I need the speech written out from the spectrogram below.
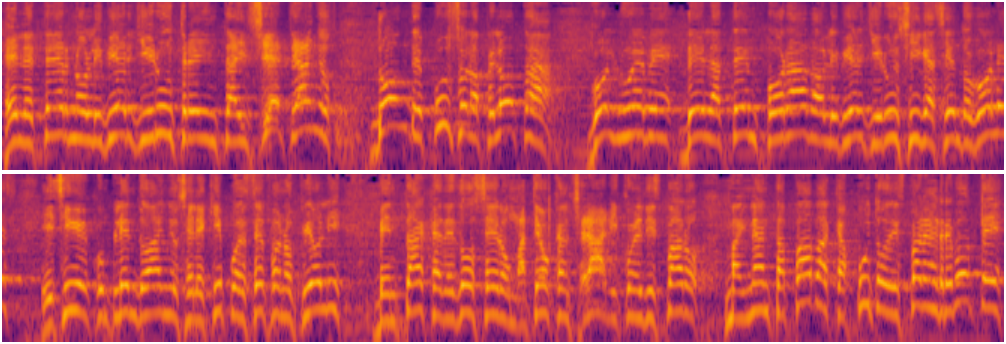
El eterno Olivier Giroud, 37 años. ¿Dónde puso la pelota? Gol 9 de la temporada. Olivier Giroud sigue haciendo goles y sigue cumpliendo años el equipo de Stefano Pioli. Ventaja de 2-0. Mateo Cancerari con el disparo. Magnan tapaba. Caputo dispara en el rebote.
